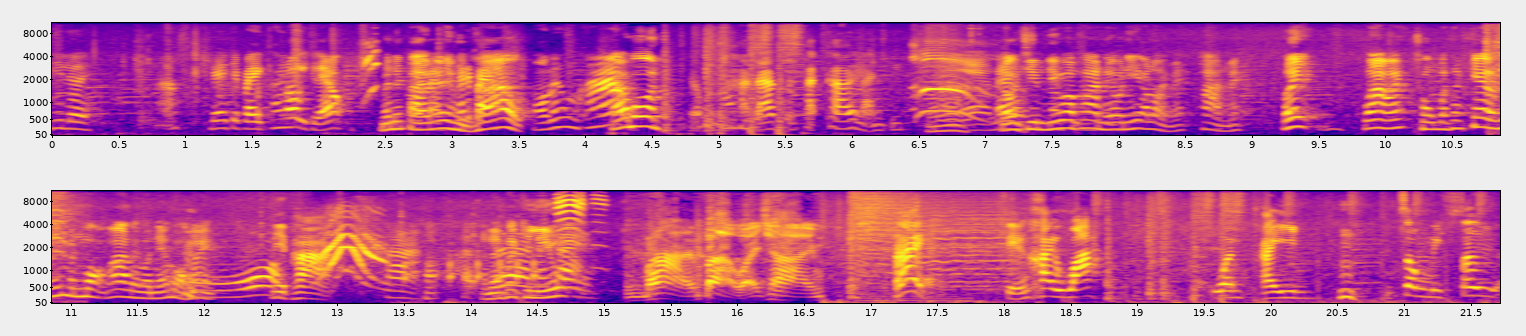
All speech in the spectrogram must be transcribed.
นี่เลยแม่จะไปข้างนอกอีกแล้วไม่ได้ไปไม่ได้หุงข้าวอ๋อไม่หุงข้าวข้าวหมดเดี๋ยวผมหาร้านไปผัดข้าวให้หลานกิน อ่าแม่ ลองชิมดิว่าผ้าเนื้อวันนี้อร่อยไหมผ่านไหมเฮ้ยว่างไหมชงมาทั้งแก้วนี่มันเหมาะมากเลยวันนี้บอกโอ้ให้โหนี่ผ้าค่ะ อันนั้นผ้าคีริ้ว บ้าหรือเปล่าวะชาย เฮ้ย เสียงใครวะกวนตีนต้องมีเสื้อ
